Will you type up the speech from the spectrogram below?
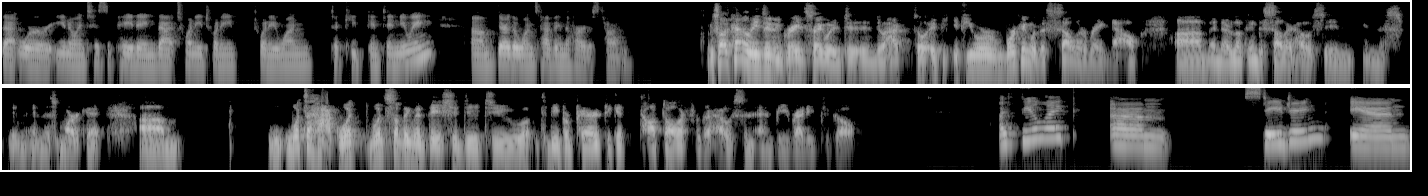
that were you know anticipating that 2020 21 to keep continuing um, they're the ones having the hardest time. So that kind of leads into a great segue to, into hack. So if, if you were working with a seller right now, um, and they're looking to sell their house in in this in, in this market, um, what's a hack? What what's something that they should do to to be prepared to get top dollar for their house and, and be ready to go? I feel like um, staging and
